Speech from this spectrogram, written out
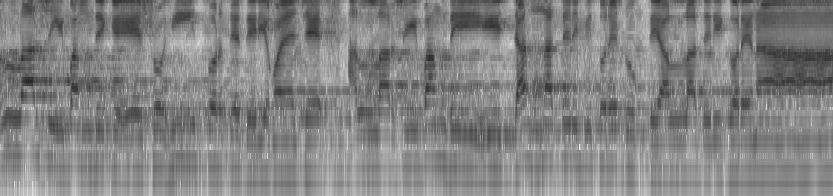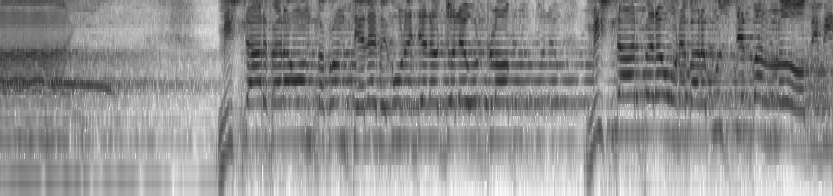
আল্লাহর সেই বান্দিকে শহীদ করতে দেরি হয়েছে। আল্লাহর সেই বান্দি জান্নাতের ভিতরে ঢুকতে আল্লাহ দেরি করে না মিস্টার ফেরাউন তখন তেলে বেগুনে যেন জ্বলে উঠল। মিস্টার ফেরাউন এবার বুঝতে পারল, বিবি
